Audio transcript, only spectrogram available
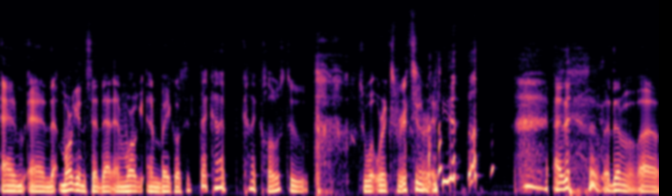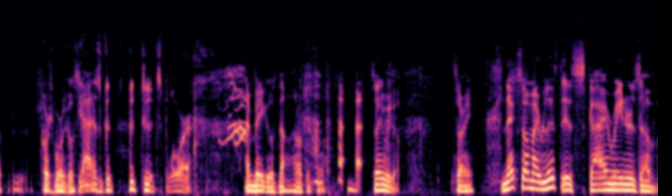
and and Morgan said that, and Morgan and goes, "Isn't that kind of kind of close to to what we're experiencing already?" and then, and then uh, of course, Morgan goes, "Yeah, it's good good to explore," and Bay goes, "No, I don't think so." So here we go. Sorry. Next on my list is Sky Raiders of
